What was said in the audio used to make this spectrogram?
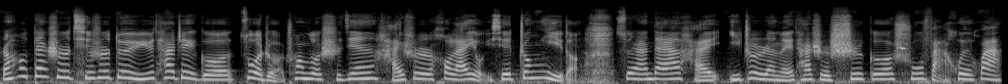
然后但是其实对于他这个作者创作时间，还是后来有一些争议的。虽然大家还一致认为他是诗歌、书法、绘画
